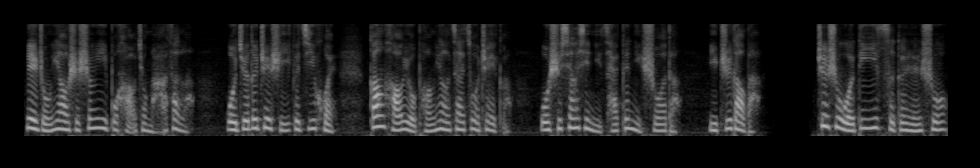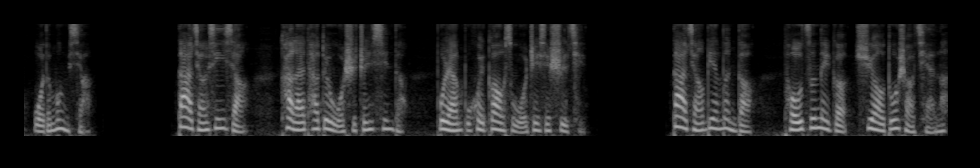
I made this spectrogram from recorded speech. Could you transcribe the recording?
那种要是生意不好就麻烦了。我觉得这是一个机会，刚好有朋友在做这个。”我是相信你才跟你说的，你知道吧？这是我第一次跟人说我的梦想。大强心想，看来他对我是真心的，不然不会告诉我这些事情。大强便问道：“投资那个需要多少钱呢？”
